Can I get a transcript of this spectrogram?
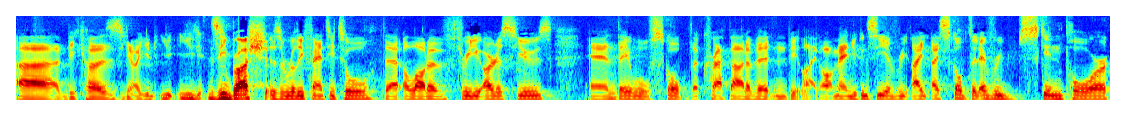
Uh, because you know, you, you, ZBrush is a really fancy tool that a lot of 3D artists use, and they will sculpt the crap out of it and be like, "Oh man, you can see every I, I sculpted every skin pore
